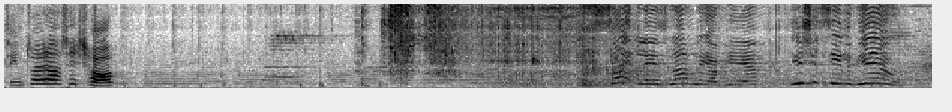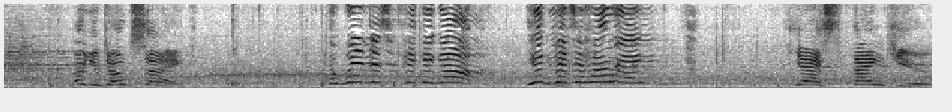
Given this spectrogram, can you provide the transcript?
请追热气球。 Certainly is lovely up here. You should see the view. Oh, you don't say. The wind is picking up. You'd better hurry. Yes, thank you.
